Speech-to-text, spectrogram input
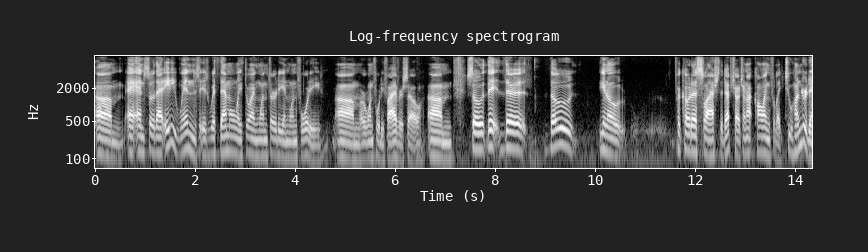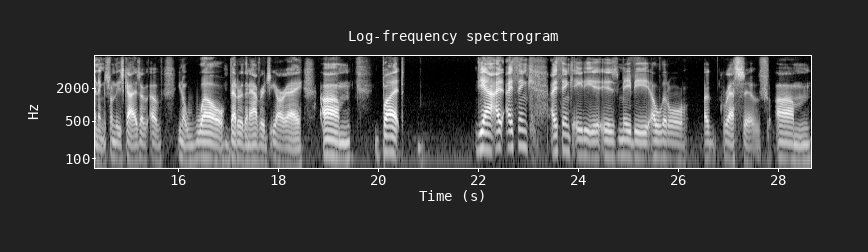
um, and, and, so that 80 wins is with them only throwing 130 and 140, um, or 145 or so. Um, so they, though, you know, PECOTA slash the depth charts are not calling for like 200 innings from these guys of, of you know, well better than average ERA. Um, but yeah, I, I think I think 80 is maybe a little aggressive. Um,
